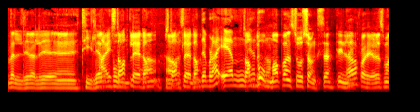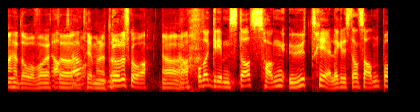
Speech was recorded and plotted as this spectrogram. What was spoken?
veldig, veldig tidlig. Nei, startleder Startleder Ja, Det ble en, Så han bomma på en stor sjanse. Innlegg Ja. fra høyre som han hedda over etter Ja. tre minutter. Burde skåra. Ja, ja. Og da Grimstad sang ut hele Kristiansand på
